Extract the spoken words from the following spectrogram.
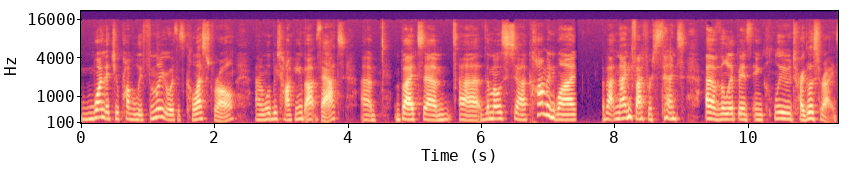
one that you're probably familiar with is cholesterol. Uh, we'll be talking about that. Um, but um, uh, the most common one, about 95% of the lipids include triglycerides.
